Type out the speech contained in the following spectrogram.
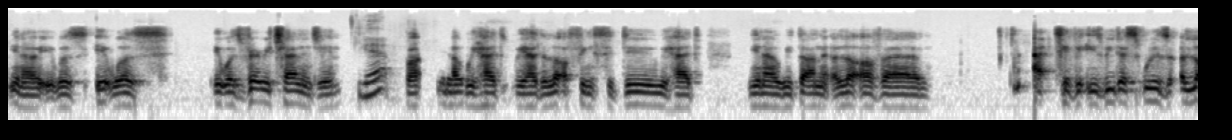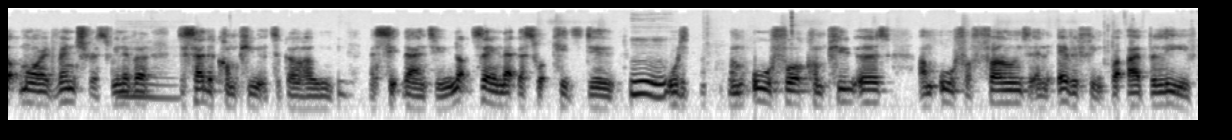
you know, it was it was it was very challenging. Yep. But you know, we had we had a lot of things to do. We had, you know, we done a lot of um, activities. We just was a lot more adventurous. We never just had a computer to go home and sit down to. Not saying that that's what kids do. All the- I'm all for computers. I'm all for phones and everything. But I believe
